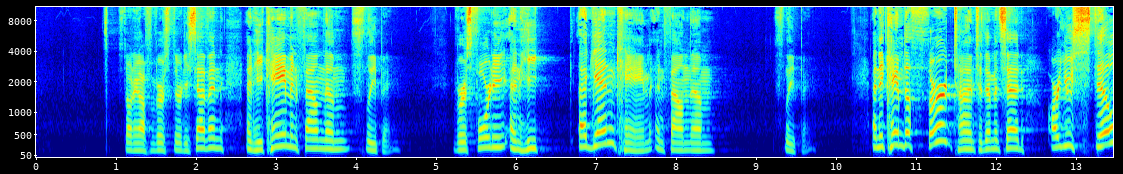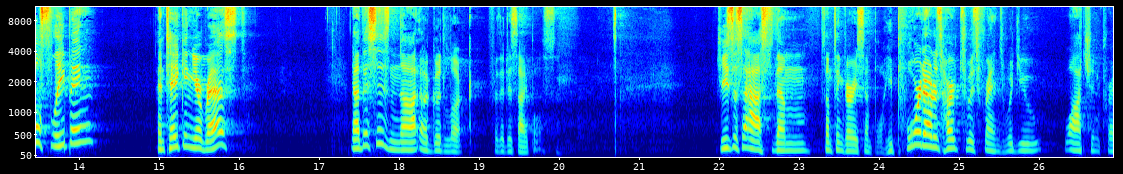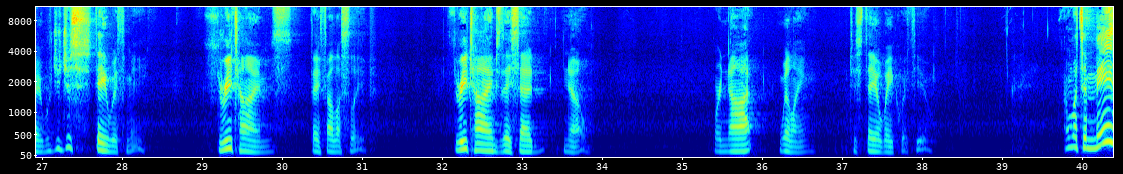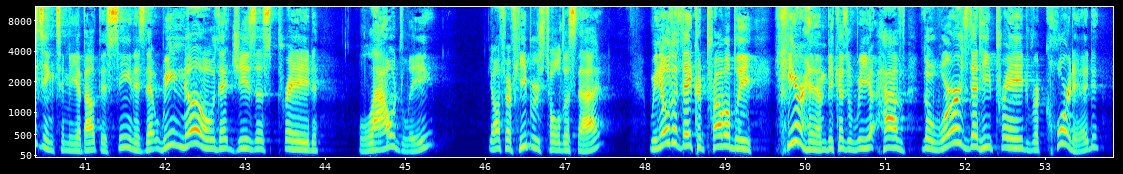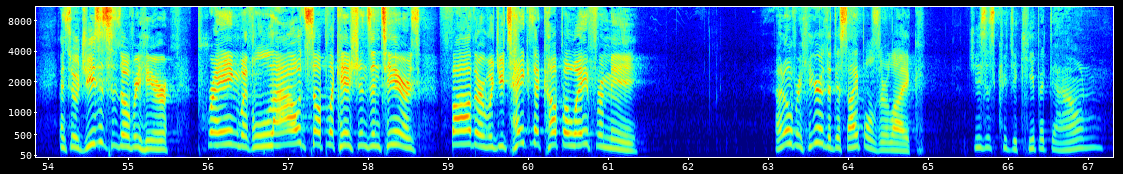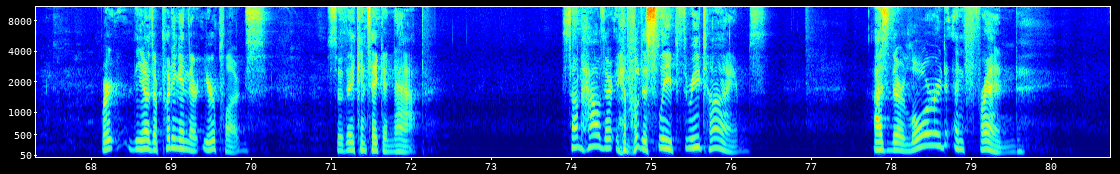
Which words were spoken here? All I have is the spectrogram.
Starting off in verse 37, and he came and found them sleeping. Verse 40, and he again came and found them sleeping. And he came the third time to them and said, Are you still sleeping and taking your rest? Now, this is not a good look for the disciples. Jesus asked them something very simple. He poured out his heart to his friends Would you watch and pray? Would you just stay with me? Three times they fell asleep. Three times they said, No, we're not willing to stay awake with you. And what's amazing to me about this scene is that we know that Jesus prayed loudly. The author of Hebrews told us that. We know that they could probably hear him because we have the words that he prayed recorded. And so Jesus is over here praying with loud supplications and tears Father, would you take the cup away from me? And over here, the disciples are like, Jesus, could you keep it down? Where, you know, they're putting in their earplugs so they can take a nap. Somehow they're able to sleep three times as their Lord and friend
